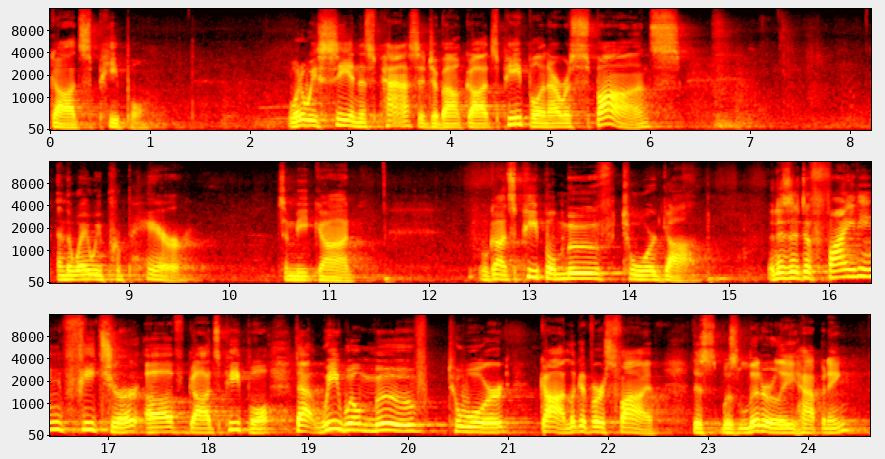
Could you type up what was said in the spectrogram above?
God's people. What do we see in this passage about God's people and our response and the way we prepare to meet God? Well, God's people move toward God. It is a defining feature of God's people that we will move toward God. Look at verse 5. This was literally happening.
